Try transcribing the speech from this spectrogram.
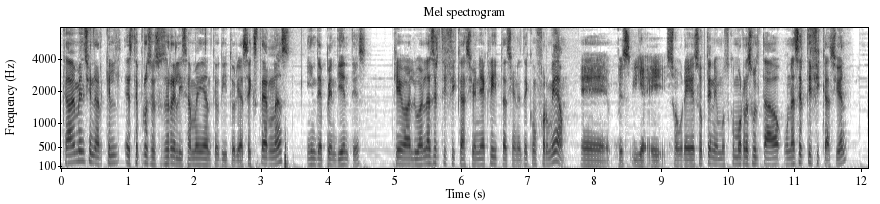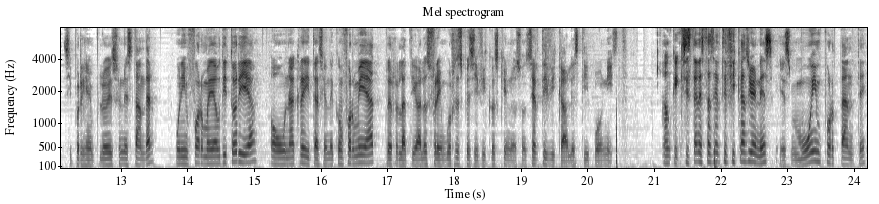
Cabe mencionar que este proceso se realiza mediante auditorías externas independientes que evalúan la certificación y acreditaciones de conformidad. Eh, pues, y, sobre eso obtenemos como resultado una certificación, si por ejemplo es un estándar, un informe de auditoría o una acreditación de conformidad pues, relativa a los frameworks específicos que no son certificables tipo NIST. Aunque existan estas certificaciones, es muy importante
